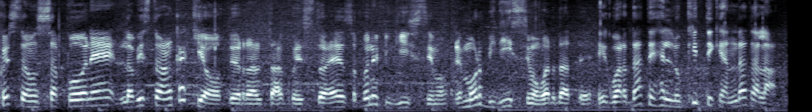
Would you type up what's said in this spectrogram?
Questo è un sapone, l'ho visto anche a Kyoto in realtà questo, è un sapone fighissimo È morbidissimo, guardate. E guardate Hello Kitty che è andata là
